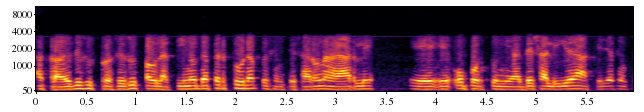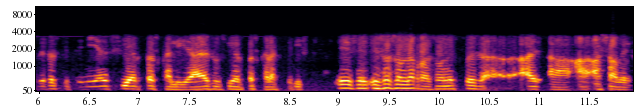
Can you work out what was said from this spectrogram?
a través de sus procesos paulatinos de apertura, pues empezaron a darle eh, eh, oportunidad de salida a aquellas empresas que tenían ciertas calidades o ciertas características. esas son las razones pues a, saber.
